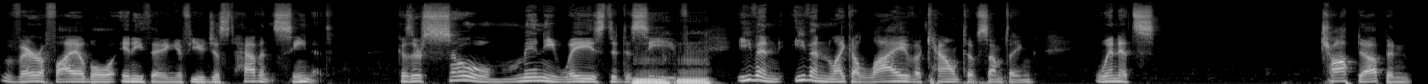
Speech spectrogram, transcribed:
verifiable anything if you just haven't seen it. Because there's so many ways to deceive. Mhm. Even even like a live account of something when it's chopped up and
